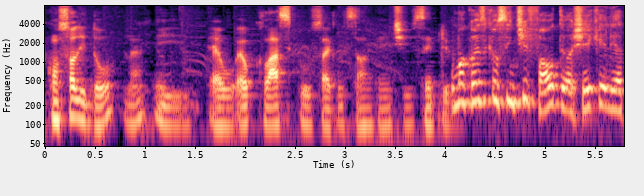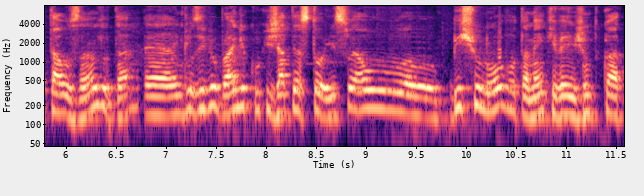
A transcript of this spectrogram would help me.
consolidou, né, e é o, é o clássico Cycling Storm que a gente sempre... Uma coisa que eu senti falta, eu achei que ele ia estar tá usando, tá, é, inclusive o Bryant Cook já testou isso, é o, o bicho novo também, que veio junto com a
